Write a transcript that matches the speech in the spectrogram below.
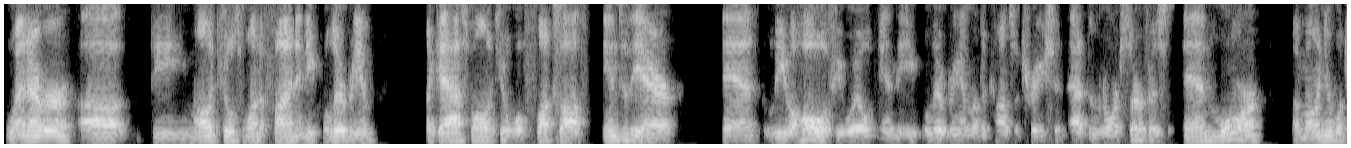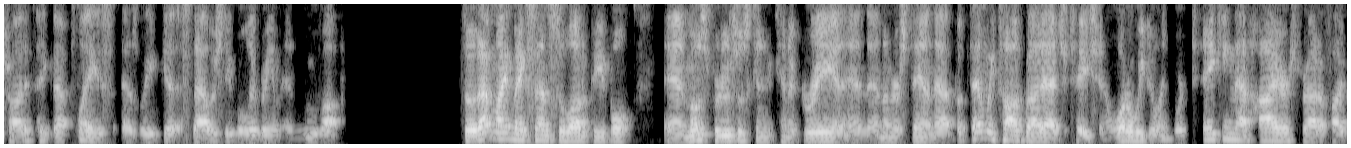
whenever uh, the molecules want to find an equilibrium, a gas molecule will flux off into the air and leave a hole, if you will, in the equilibrium of the concentration at the manure surface, and more ammonia will try to take that place as we get established equilibrium and move up. So that might make sense to a lot of people, and most producers can, can agree and, and, and understand that. But then we talk about agitation, and what are we doing? We're taking that higher stratified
